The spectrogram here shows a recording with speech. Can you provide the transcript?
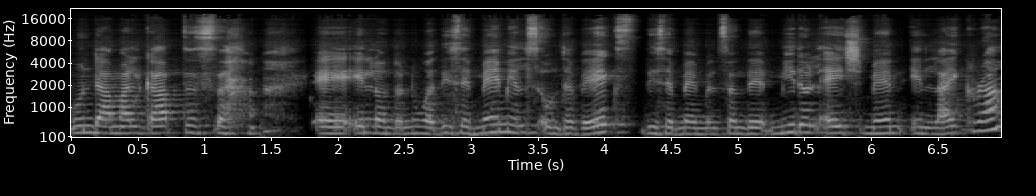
und damals gab es äh, in London nur diese Memels unterwegs. Diese Memels sind die Middle-aged Men in Lycra.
